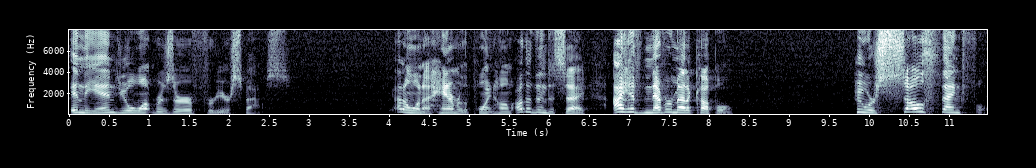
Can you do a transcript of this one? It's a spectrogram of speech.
in the end you'll want reserved for your spouse. I don't want to hammer the point home other than to say, I have never met a couple who were so thankful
